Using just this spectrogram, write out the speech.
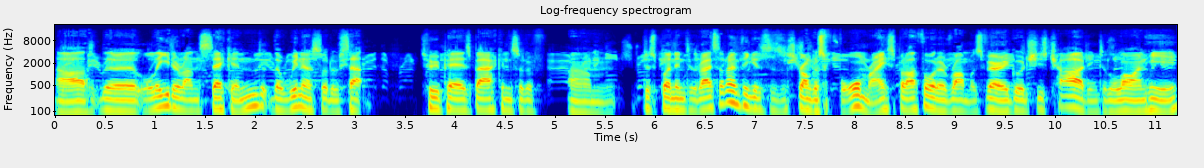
Uh, the leader runs second. The winner sort of sat two pairs back and sort of um, just blend into the race. I don't think this is the strongest form race, but I thought her run was very good. She's charging to the line here.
